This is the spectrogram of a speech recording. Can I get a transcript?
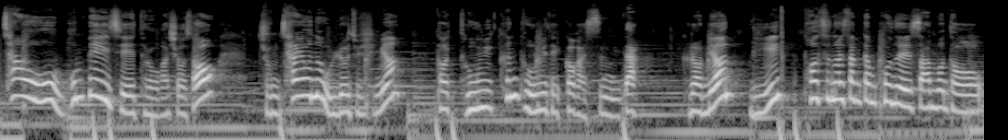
차옹 홈페이지에 들어가셔서 좀 사연을 올려주시면 더 도움이 큰 도움이 될 것 같습니다. 그러면 우리 퍼스널 상담 코너에서 한번 더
